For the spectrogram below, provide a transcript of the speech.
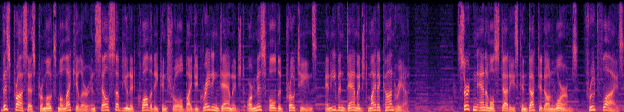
This process promotes molecular and cell subunit quality control by degrading damaged or misfolded proteins and even damaged mitochondria. Certain animal studies conducted on worms, fruit flies,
